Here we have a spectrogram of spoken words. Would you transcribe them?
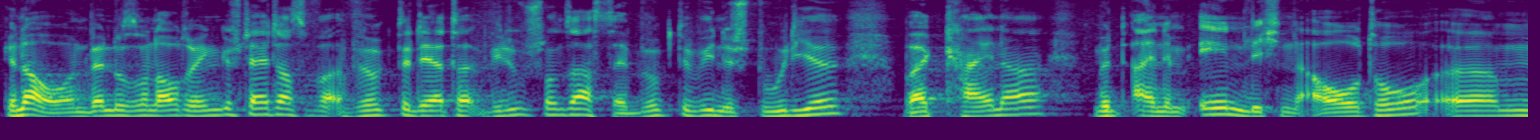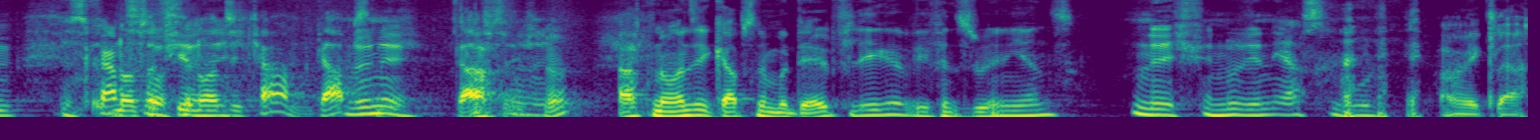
Genau, und wenn du so ein Auto hingestellt hast, wirkte der, wie du schon sagst, der wirkte wie eine Studie, weil keiner mit einem ähnlichen Auto ähm, 1994 kam. Gab's nee, nicht. Gab's nicht, ne? 98 gab es eine Modellpflege. Wie findest du den, Jens? Nee, ich finde nur den ersten gut. War mir klar.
